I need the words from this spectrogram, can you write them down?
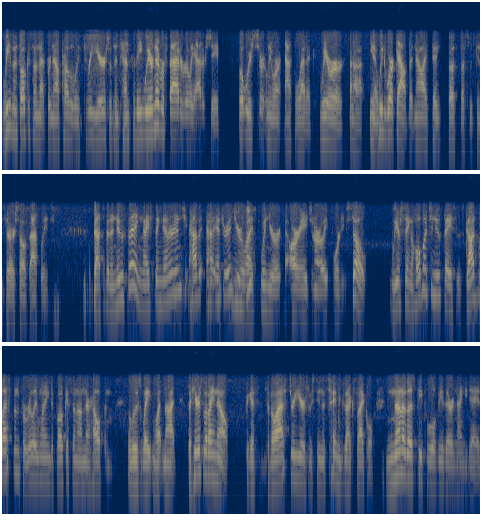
we've been focused on that for now probably three years with intensity. We were never fat or really out of shape, but we certainly weren't athletic. We were, uh, you know, we'd work out, but now I think both of us would consider ourselves athletes. That's been a new thing, nice thing to enter into, have it, enter into mm-hmm. your life when you're our age in our late 40s. So we are seeing a whole bunch of new faces. God bless them for really wanting to focus in on their health and lose weight and whatnot. But here's what I know because for the last three years we've seen the same exact cycle. None of those people will be there in 90 days,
